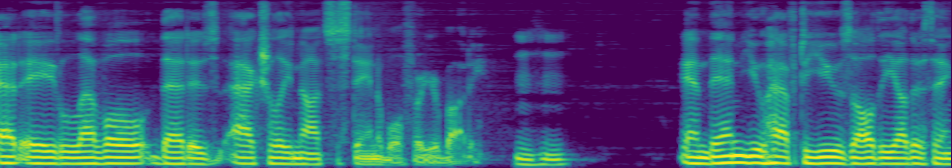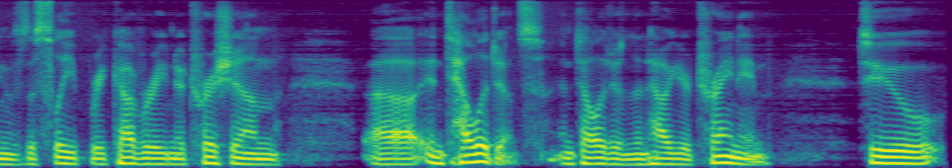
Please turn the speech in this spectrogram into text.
at a level that is actually not sustainable for your body. Mm-hmm. And then you have to use all the other things the sleep, recovery, nutrition, uh, intelligence, intelligence in how you're training to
